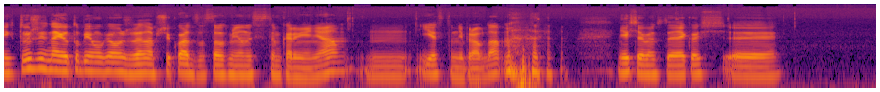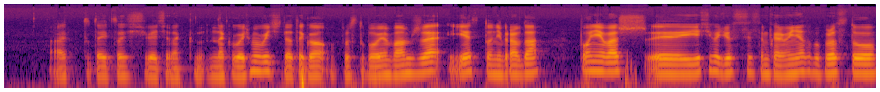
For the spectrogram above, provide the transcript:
Niektórzy na YouTubie mówią, że na przykład został zmieniony system karmienia. Mm, Jest to nieprawda. Nie chciałbym tutaj jakoś yy, tutaj coś, wiecie, na, na kogoś mówić, dlatego po prostu powiem wam, że jest to nieprawda, ponieważ yy, jeśli chodzi o system karmienia, to po prostu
